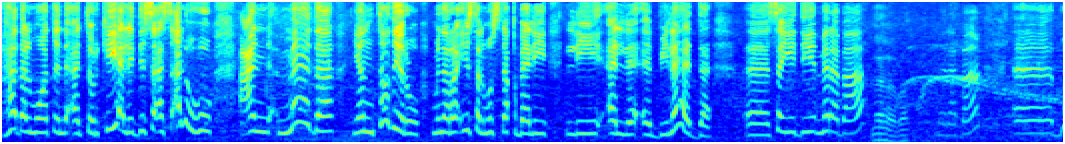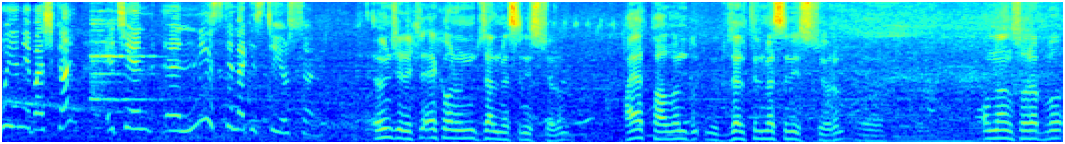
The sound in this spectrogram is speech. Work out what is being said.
هذا المواطن التركي الذي سأسأله عن ماذا ينتظر من الرئيس المستقبلي للبلاد سيدي مرحبا Merhaba. Merhaba. Bu yeni başkan için ne istemek istiyorsun? Öncelikle ekonominin düzelmesini istiyorum. Hayat pahalılığının dü- düzeltilmesini istiyorum. Ee, Ondan sonra bu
